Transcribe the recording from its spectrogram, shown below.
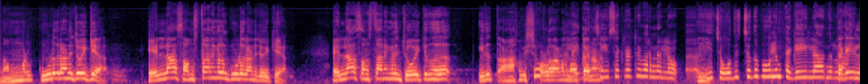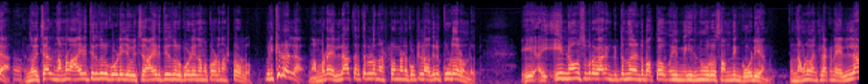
നമ്മൾ കൂടുതലാണ് ചോദിക്കുക. എല്ലാ സംസ്ഥാനങ്ങളും കൂടുതലാണ് ചോദിക്കുക. എല്ലാ സംസ്ഥാനങ്ങളും ചോദിക്കുന്നത് ഇത് ആവശ്യമുള്ളതാണ് നോക്കാനാണ്. ചീഫ് സെക്രട്ടറി പറഞ്ഞല്ലോ ഈ ചോദിച്ചത് പോലും തികയില്ല തികയില്ല. എന്ന് വെച്ചാൽ നമ്മൾ ആയിരത്തി ഇരുന്നൂറ് കോടി ചോദിച്ചു ആയിരത്തി ഇരുന്നൂറ് കോടി നമുക്ക് അവിടെ നഷ്ടമുള്ളൂ. ഒരിക്കലുമല്ല. നമ്മുടെ എല്ലാ തരത്തിലുള്ള നഷ്ടവും കണക്കൂട്ടിൽ അതിൽ കൂടുതലുണ്ട്. ഈ ഈ നോംസ് പ്രകാരം കിട്ടുന്നതുണ്ട് പത്തോ ഇരുന്നൂറ് സംതിങ് കോടിയാണ്. അപ്പം നമ്മൾ മനസ്സിലാക്കേണ്ട എല്ലാ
